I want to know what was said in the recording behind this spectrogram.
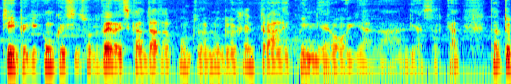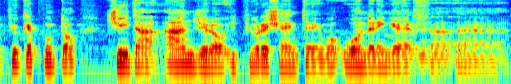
Sì, perché comunque sottoterra è scaldata appunto dal nucleo centrale e quindi ha voglia a star calda. Tanto più che appunto cita Angelo il più recente Wandering Earth, eh,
